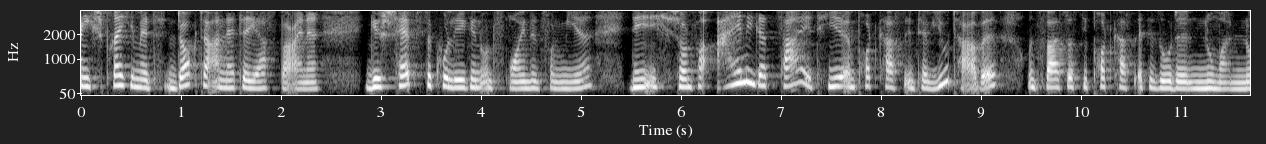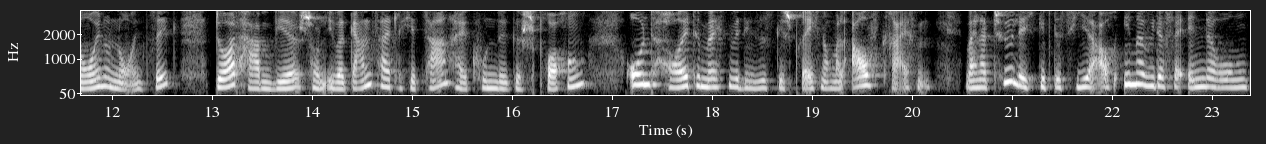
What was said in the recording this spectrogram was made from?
Ich spreche mit Dr. Annette Jasper, eine geschätzte Kollegin und Freundin von mir, die ich schon vor einiger Zeit hier im Podcast interviewt habe. Und zwar ist das die Podcast-Episode Nummer 99. Dort haben wir schon über ganzheitliche Zahnheilkunde gesprochen. Und heute möchten wir dieses Gespräch nochmal aufgreifen, weil natürlich gibt es hier auch immer wieder Veränderungen,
